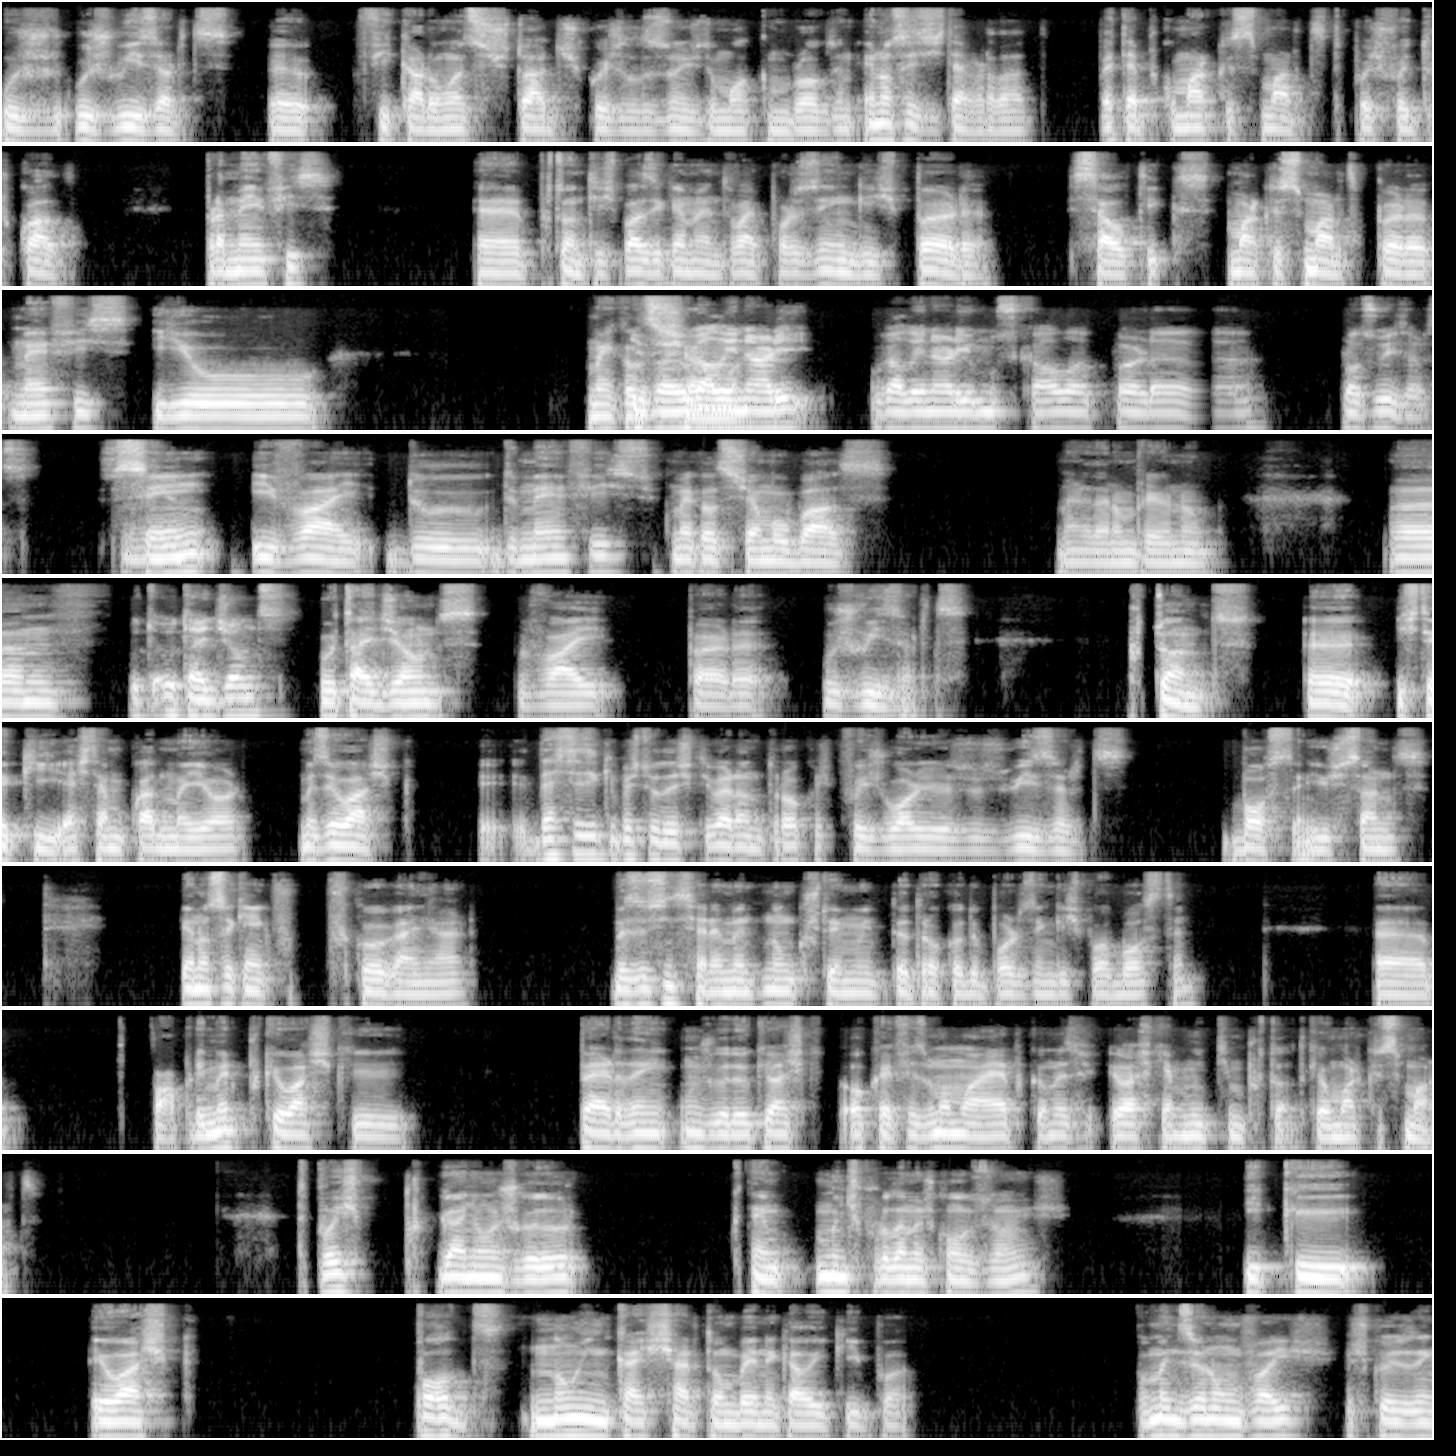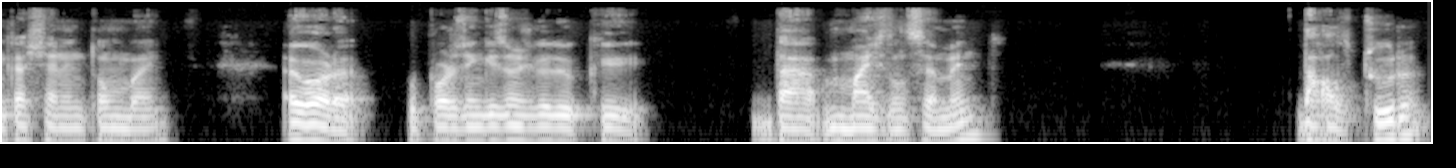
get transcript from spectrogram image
os, os Wizards eh, ficaram assustados com as lesões do Malcolm Brogdon. Eu não sei se isto é verdade, até porque o Marcus Smart depois foi trocado para Memphis. Eh, portanto, isto basicamente vai por Zingis para Celtics, Marcus Smart para Memphis e o. Como é que E ele se vai o chama? Gallinari, o Gallinari e o Muscala para, para os Wizards. Se. Sim, e vai do, de Memphis. Como é que ele se chama o base? Merda, não me veio o nome. Um, O, o Ty Jones. o Ty Jones vai para os Wizards. Portanto, eh, isto aqui, esta é um bocado maior, mas eu acho que destas equipas todas que tiveram trocas, que foi os Warriors, os Wizards, Boston e os Suns, eu não sei quem é que ficou a ganhar, mas eu sinceramente não gostei muito da troca do Porzingis para o Boston. Uh, pá, primeiro porque eu acho que perdem um jogador que eu acho que, ok, fez uma má época, mas eu acho que é muito importante, que é o Marcus Smart. Depois porque ganham um jogador que tem muitos problemas com lesões e que eu acho que pode não encaixar tão bem naquela equipa. Pelo menos eu não vejo as coisas encaixarem tão bem. Agora, o Porzingis é um jogador que dá mais lançamento, dá altura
